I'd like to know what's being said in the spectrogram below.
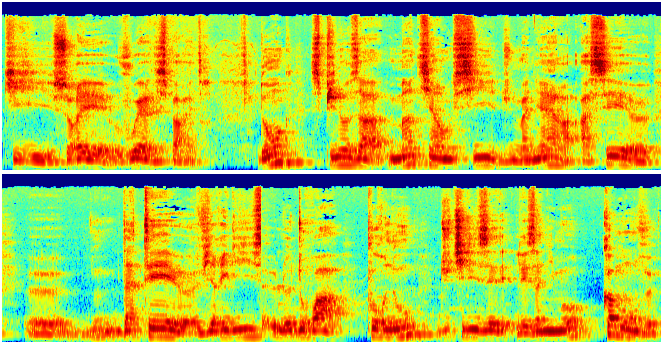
qui seraient vouées à disparaître. Donc Spinoza maintient aussi d'une manière assez euh, datée, viriliste, le droit pour nous d'utiliser les animaux comme on veut.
